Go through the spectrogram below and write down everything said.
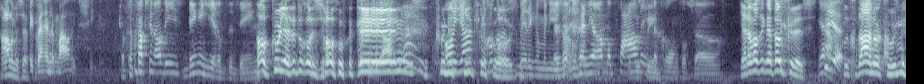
Haal hem eens even. Ik ben helemaal niet ziek. Wat de fuck zijn al die dingen hier op dit ding? Oh, Koen, jij doet hem gewoon zo. Koen, Oh die ja, cheat ik hem heb ook wel een gewoon. manier. Er zijn, er hier allemaal palen in de grond of zo. Ja, dat was ik net ook, Chris. Ja. Goed gedaan hoor, Koen.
